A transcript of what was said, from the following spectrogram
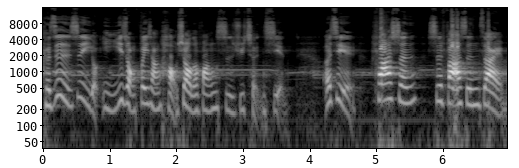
可是是有以一种非常好笑的方式去呈现，而且发生是发生在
